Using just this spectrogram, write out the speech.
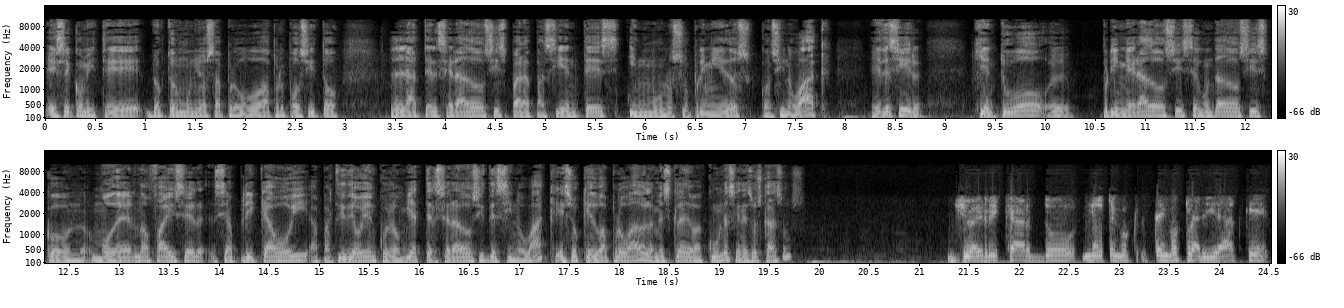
Ese comité, doctor Muñoz, aprobó a propósito la tercera dosis para pacientes inmunosuprimidos con Sinovac. Es decir, quien tuvo eh, primera dosis, segunda dosis con Moderna o Pfizer, se aplica hoy, a partir de hoy en Colombia, tercera dosis de Sinovac. ¿Eso quedó aprobado, la mezcla de vacunas en esos casos? Yo y Ricardo no tengo tengo claridad que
